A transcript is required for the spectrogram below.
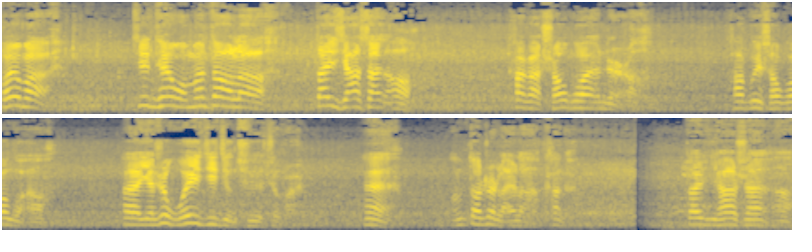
朋友们，今天我们到了丹霞山啊，看看韶关这儿啊，它归韶关管啊，哎，也是五 A 级景区这块儿，哎，我们到这儿来了，看看丹霞山啊，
